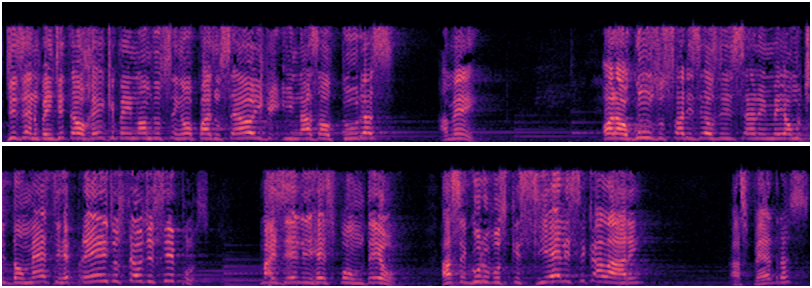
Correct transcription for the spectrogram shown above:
dizendo: Bendito é o Rei que vem em nome do Senhor, paz no céu e, e nas alturas. Amém. Ora, alguns dos fariseus lhe disseram em meio à multidão: Mestre, repreende os teus discípulos. Mas ele respondeu: Asseguro-vos que se eles se calarem, as pedras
